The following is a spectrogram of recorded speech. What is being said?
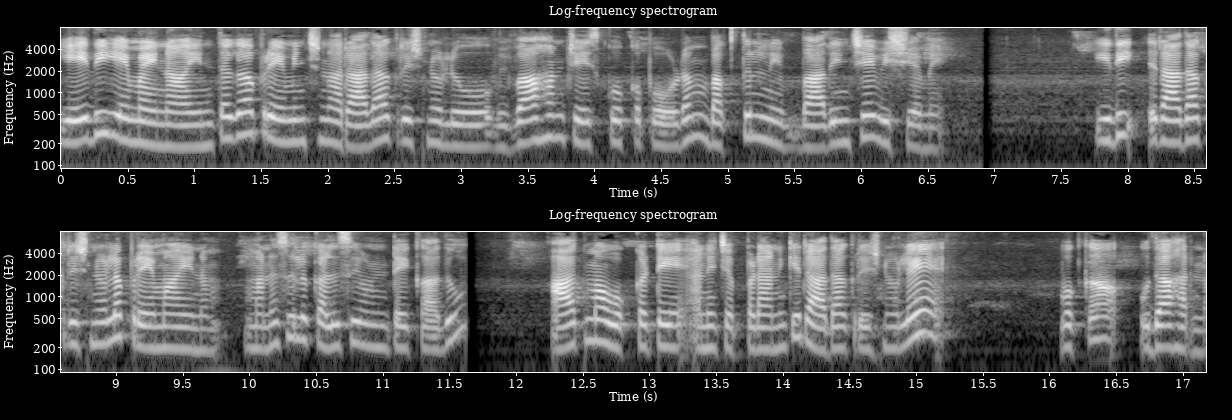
ఏది ఏమైనా ఇంతగా ప్రేమించిన రాధాకృష్ణులు వివాహం చేసుకోకపోవడం భక్తుల్ని బాధించే విషయమే. ఇది రాధాకృష్ణుల ప్రేమాయణం. మనసులు కలిసి ఉంటే కాదు ఆత్మ ఒక్కటే అని చెప్పడానికి రాధాకృష్ణులే ఒక ఉదాహరణ.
